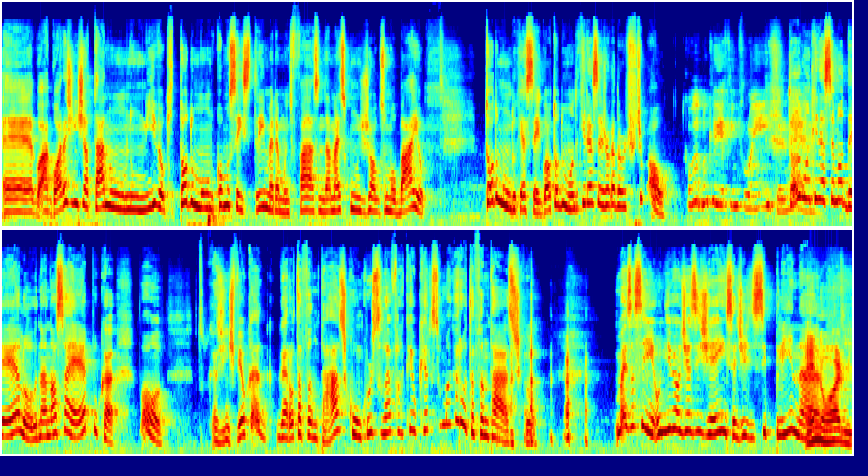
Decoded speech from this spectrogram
É, agora a gente já tá num, num nível que todo mundo, como ser streamer é muito fácil, ainda mais com jogos mobile, todo mundo quer ser igual todo mundo queria ser jogador de futebol. Como todo mundo queria ser influencer, Todo né? mundo queria ser modelo. Na nossa época, pô, a gente que a Garota Fantástico, um curso lá, e fala que eu quero ser uma Garota Fantástico. Mas assim, o nível de exigência, de disciplina. É enorme.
